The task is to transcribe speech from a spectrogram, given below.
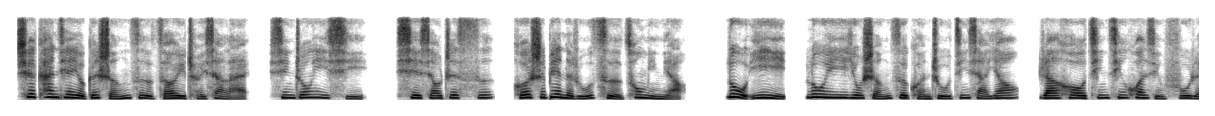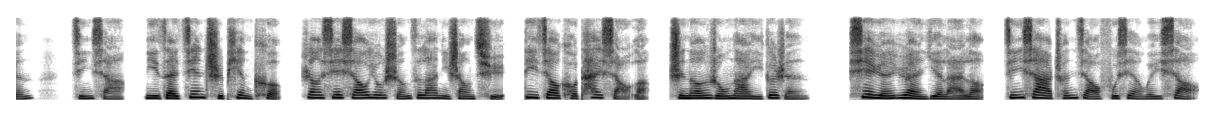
却看见有根绳子早已垂下来，心中一喜。谢霄这厮何时变得如此聪明了？陆毅，陆毅用绳子捆住金霞腰，然后轻轻唤醒夫人。金霞，你再坚持片刻，让谢霄用绳子拉你上去。地窖口太小了，只能容纳一个人。谢媛媛也来了。金夏唇角浮现微笑，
